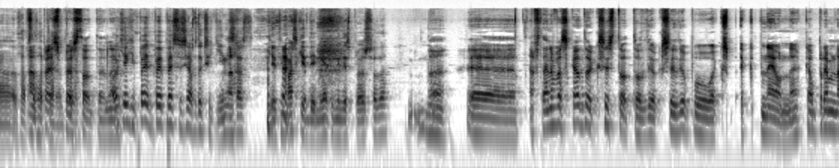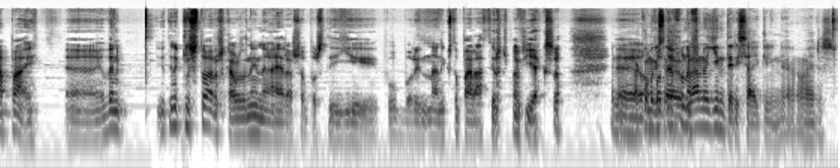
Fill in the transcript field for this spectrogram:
να. θα- Αυτό Α, θα πες, πιάνω πες τώρα. τότε ναι. Όχι, όχι, πες, πες, πες εσύ αυτό ξεκίνησα και θυμάσαι και την ταινία την είδες πρόσφατα. Ναι. Ε, αυτά είναι βασικά το εξής το, το διοξίδιο που εξ, εκπνέουν κάπου πρέπει να πάει ε, δεν, γιατί είναι κλειστό αεροσκάφος δεν είναι αέρας όπως στη γη που μπορεί να ανοίξει το παράθυρο να βγει έξω Ναι, Ε, Ακόμα και οπότε στο έχουν αεροπλάνο γίνεται recycling ε, ο αέρας.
